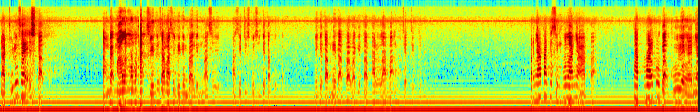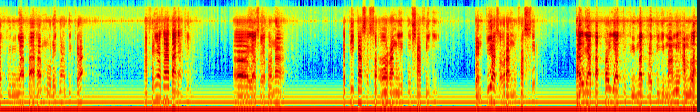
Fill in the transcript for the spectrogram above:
Nah dulu saya iskal sampai malam mau haji itu saya masih ditimbalin masih masih diskusi kitab itu ini kitab ini tak bawa kitab al-ulama al ternyata kesimpulannya apa fatwa itu nggak boleh hanya gurunya paham muridnya tidak. Akhirnya saya tanya gini e, ya Syekhona ketika seseorang itu syafi'i dan dia seorang mufassir hal yataqayyadu bimadhabi imami amlah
